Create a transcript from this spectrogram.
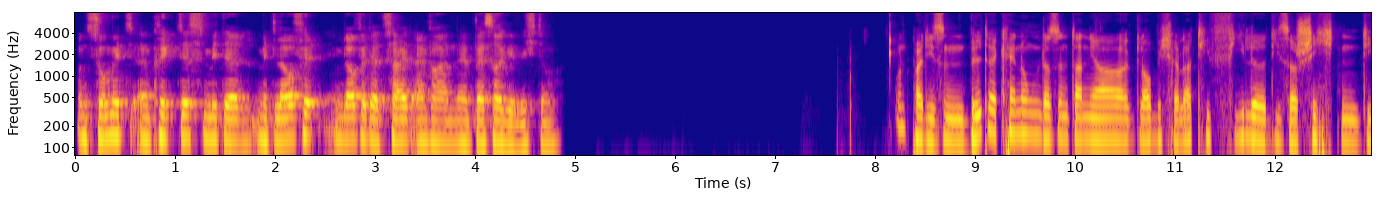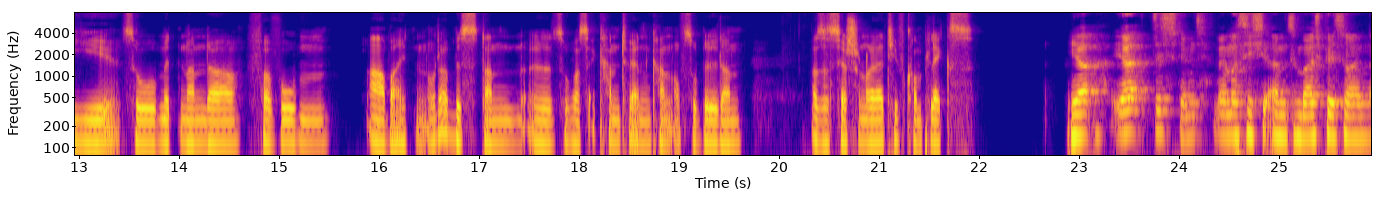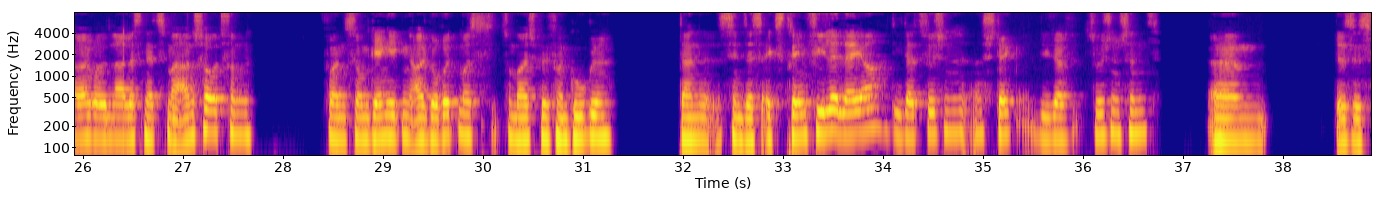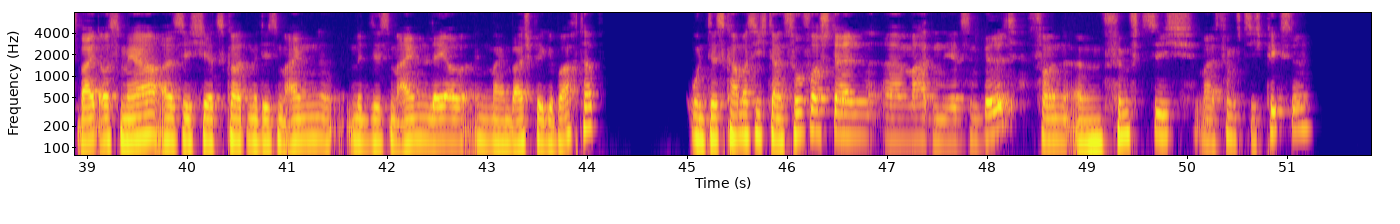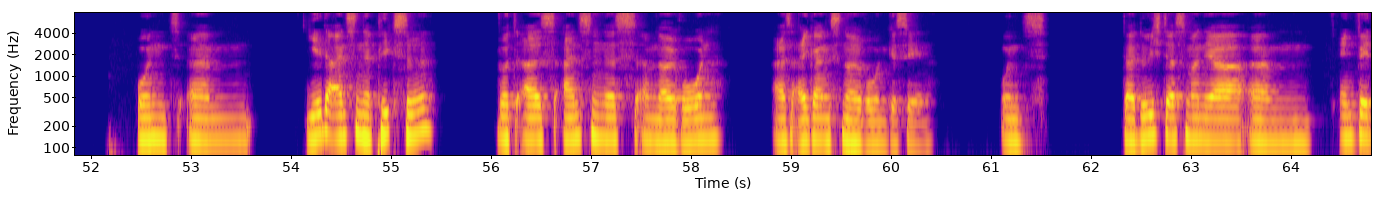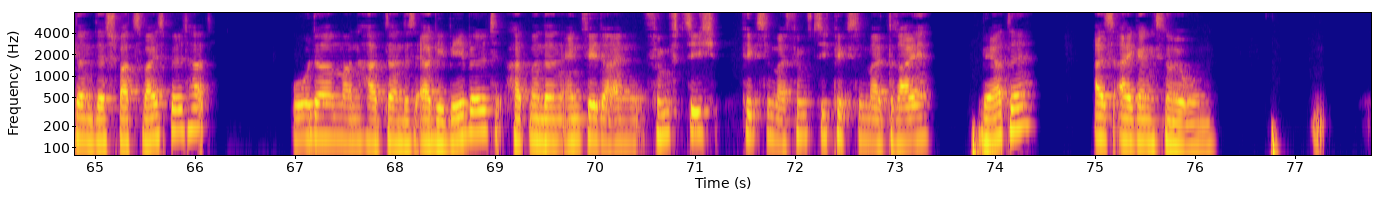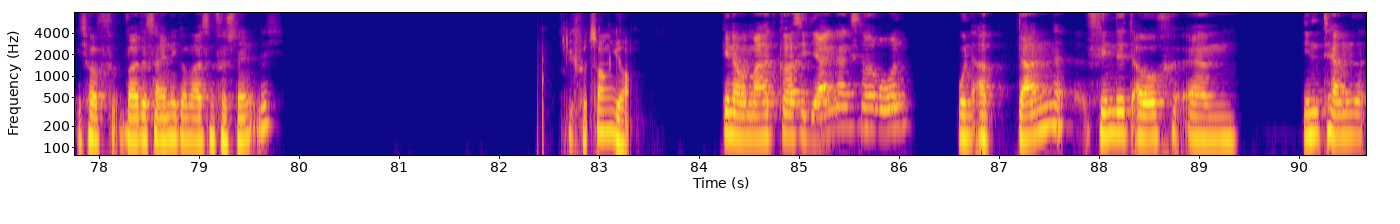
Und somit äh, kriegt es mit der, mit Laufe, im Laufe der Zeit einfach eine bessere Gewichtung. Und bei diesen Bilderkennungen, da sind dann ja, glaube ich, relativ viele dieser Schichten, die so miteinander verwoben arbeiten, oder? Bis dann äh, sowas erkannt werden kann auf so Bildern. Also ist ja schon relativ komplex. Ja, ja, das stimmt. Wenn man sich ähm, zum Beispiel so ein neuronales Netz mal anschaut von, von so einem gängigen Algorithmus, zum Beispiel von Google, dann sind es extrem viele Layer, die dazwischen stecken, die dazwischen sind. Ähm, das ist weitaus mehr, als ich jetzt gerade mit diesem einen, mit diesem einen Layer in meinem Beispiel gebracht habe. Und das kann man sich dann so vorstellen, äh, man hat jetzt ein Bild von ähm, 50 mal 50 Pixeln und ähm, jeder einzelne Pixel wird als einzelnes ähm, Neuron, als Eingangsneuron gesehen. Und dadurch, dass man ja ähm, entweder das Schwarz-Weiß-Bild hat oder man hat dann das RGB-Bild, hat man dann entweder ein 50 Pixel mal 50 Pixel mal 3 Werte als Eingangsneuron. Ich hoffe, war das einigermaßen verständlich? Ich würde sagen, ja. Genau, man hat quasi die Eingangsneuronen und ab dann findet auch ähm, intern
